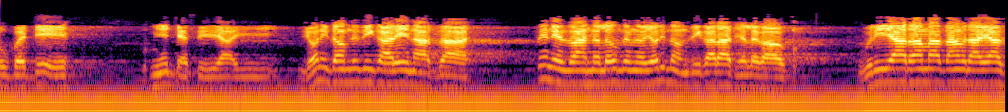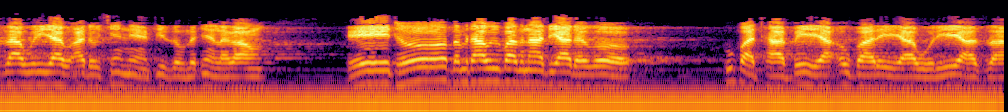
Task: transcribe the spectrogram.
ဥပတိမြင့်တက်စေရ၏ယောနိတော်မနိကာရေနာသာသိနေစွာနှလုံးသွင်းသောယောနိတော်မနိကာရဖြင့်၎င်းဝိရိယရမသံဗရာယသာဝိရိယကိုအားထုတ်ခြင်းနှင့်ပြည့်စုံသဖြင့်၎င်းဧထိုသမထဝိပဿနာတရားတော်ကို ဥပထာပေယဥပါရိယဝရိယသာ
